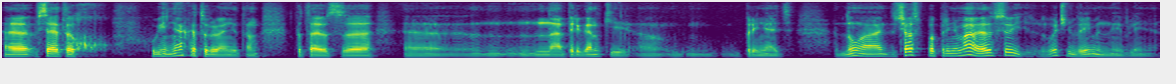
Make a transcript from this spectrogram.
э, вся эта хуйня, которую они там пытаются на перегонки принять, ну, а сейчас попринимаю, это все очень временное явление.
